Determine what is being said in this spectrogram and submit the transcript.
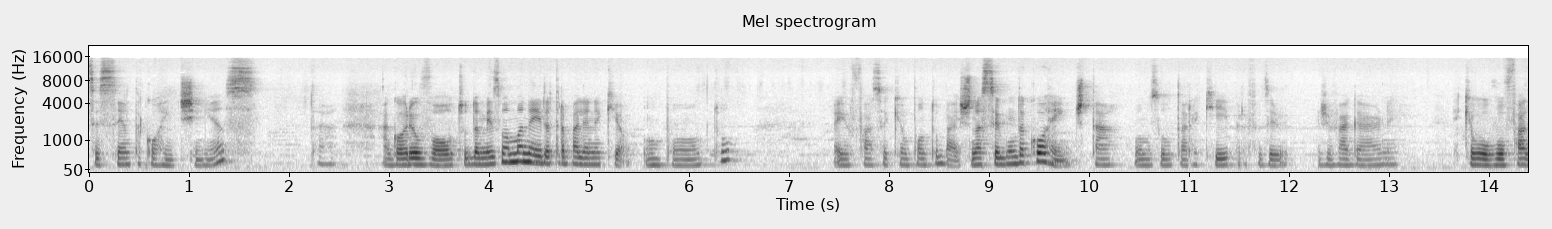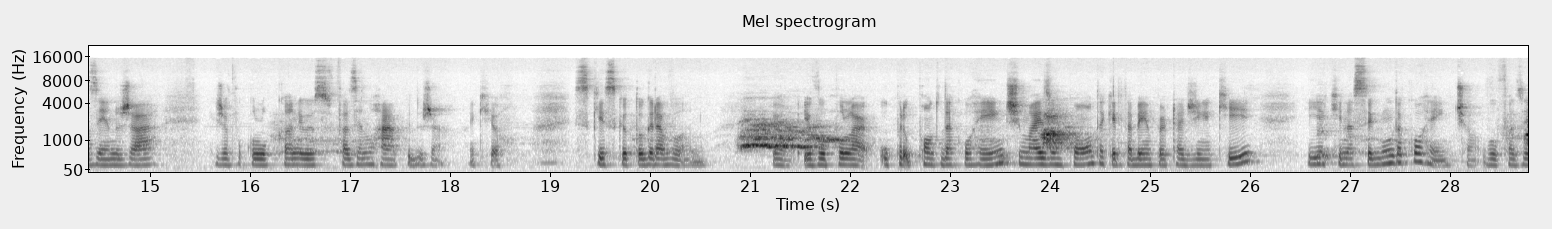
60 correntinhas, tá? Agora eu volto da mesma maneira, trabalhando aqui, ó, um ponto, Aí eu faço aqui um ponto baixo. Na segunda corrente, tá? Vamos voltar aqui para fazer devagar, né? É que eu vou fazendo já, já vou colocando e eu fazendo rápido já. Aqui, ó. Esqueço que eu tô gravando. Ó, eu vou pular o ponto da corrente, mais um ponto, aqui ele tá bem apertadinho aqui. E aqui na segunda corrente, ó, vou fazer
